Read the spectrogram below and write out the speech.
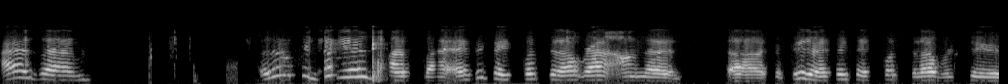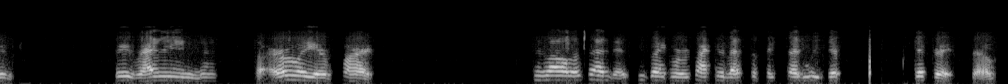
I was um a little confused last. I think they flipped it over on the uh computer. I think they flipped it over to rerunning the earlier part. Because all of a sudden it seems like we were talking about something suddenly diff- different. So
